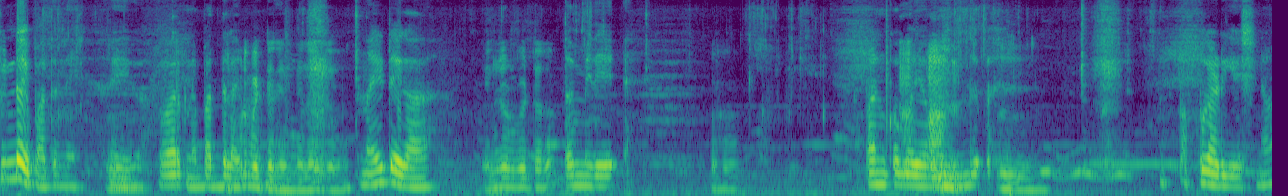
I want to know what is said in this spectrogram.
పిండి అయిపోతుంది. వరకు బద్దలు నైటేగా? ఎన్ని రోజులు పెట్టారు? తొమ్మిది. పనుకోబోయే ముందు. ఉమ్. పప్పు కడిగేసిన.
